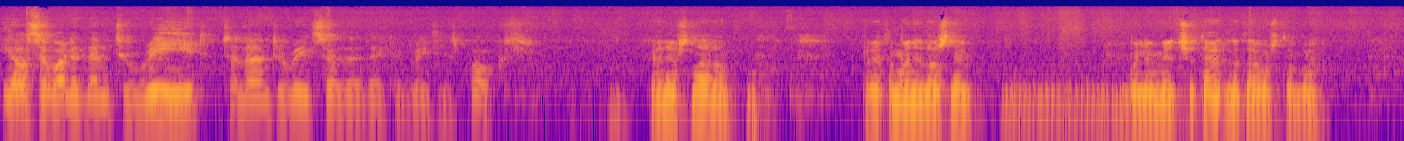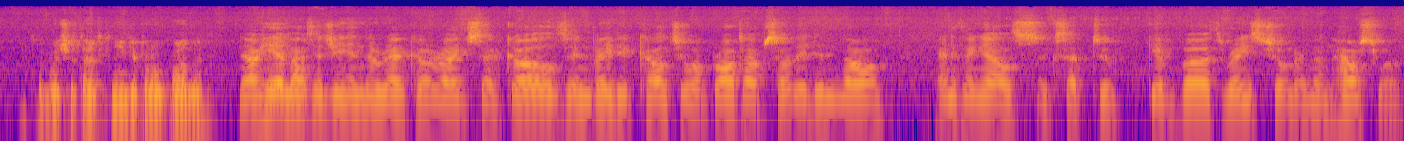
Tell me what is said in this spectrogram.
he also wanted them to read, to learn to read so that they could read his books. Конечно, при этом они должны были уметь читать для того, чтобы, чтобы читать книги Прабхупады. Now here Mataji Indureka writes that girls in Vedic culture were brought up so they didn't know anything else except to give birth, raise children and housework.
